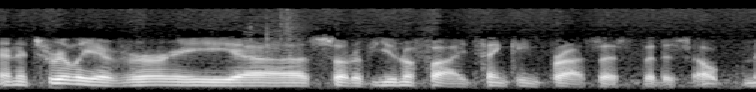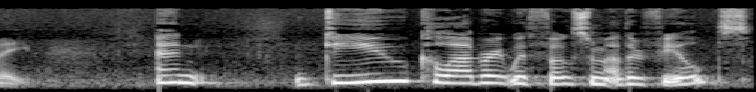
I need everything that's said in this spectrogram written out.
and it's really a very uh, sort of unified thinking process that has helped me. And do you collaborate with folks from other fields?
